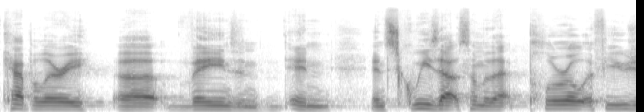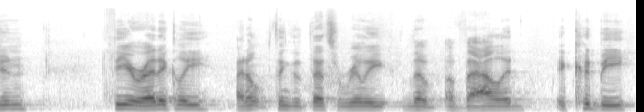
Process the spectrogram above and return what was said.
capillary uh, veins and, and, and squeeze out some of that pleural effusion. Theoretically, I don't think that that's really the, a valid. It could be.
